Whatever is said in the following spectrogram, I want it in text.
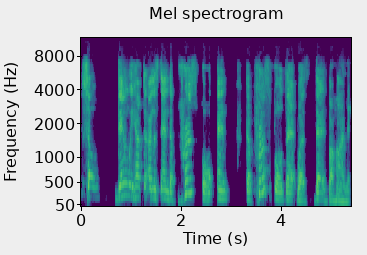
So then we have to understand the principle and the principle that was that is behind it,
